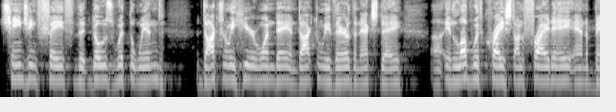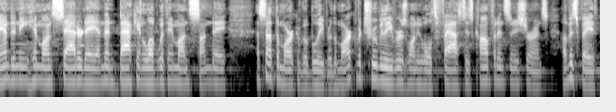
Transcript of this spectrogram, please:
changing faith that goes with the wind, doctrinally here one day and doctrinally there the next day, uh, in love with Christ on Friday and abandoning him on Saturday and then back in love with him on Sunday. That's not the mark of a believer. The mark of a true believer is one who holds fast his confidence and assurance of his faith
